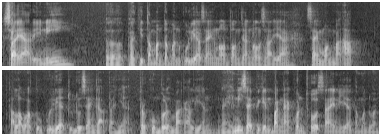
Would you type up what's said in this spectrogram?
Saya hari ini eh, bagi teman-teman kuliah saya yang nonton channel saya, saya mohon maaf kalau waktu kuliah dulu saya nggak banyak berkumpul sama kalian. Nah ini saya bikin pengakuan dosa ini ya teman-teman.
